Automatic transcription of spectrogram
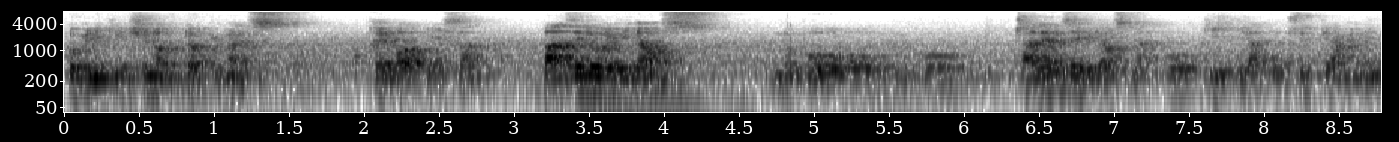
communication of documents, préparer ça, basé sur l'évidence, nous pouvons challenge l'évidence de la cour qui, qui la poursuite terminée.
